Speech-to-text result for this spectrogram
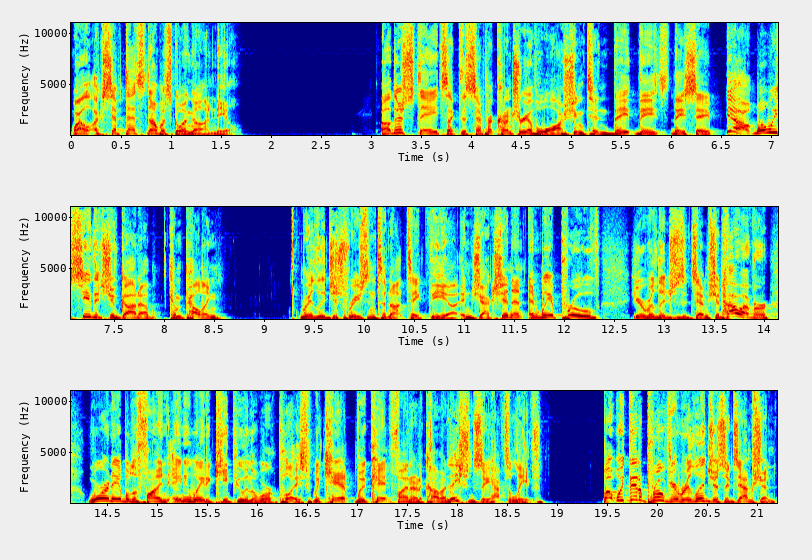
Well, except that's not what's going on, Neil. Other states, like the separate country of Washington, they, they, they say, yeah, well, we see that you've got a compelling religious reason to not take the uh, injection, and, and we approve your religious exemption. However, we're unable to find any way to keep you in the workplace. We can't we can't find an accommodation, so you have to leave. But we did approve your religious exemption,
